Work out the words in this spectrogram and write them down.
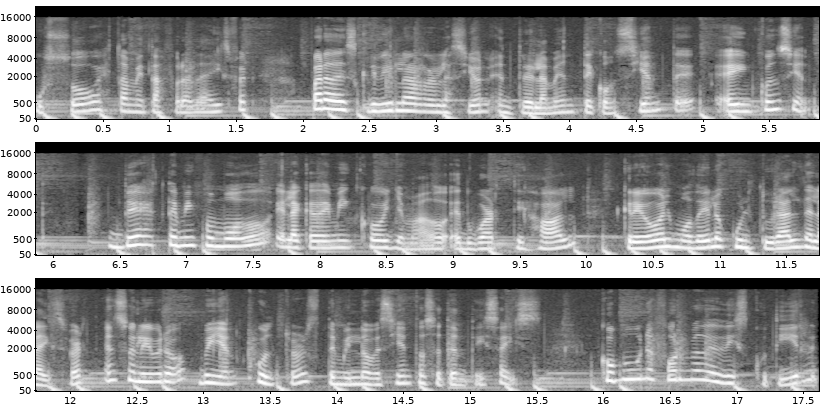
usó esta metáfora de iceberg para describir la relación entre la mente consciente e inconsciente. De este mismo modo, el académico llamado Edward T. Hall creó el modelo cultural del iceberg en su libro Beyond Cultures de 1976, como una forma de discutir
